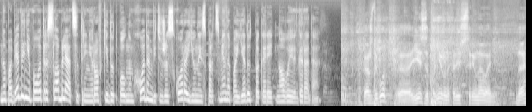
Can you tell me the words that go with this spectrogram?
Но победа не повод расслабляться. Тренировки идут полным ходом, ведь уже скоро юные спортсмены поедут покорять новые города. Каждый год э, есть запланированное количество соревнований. Да?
